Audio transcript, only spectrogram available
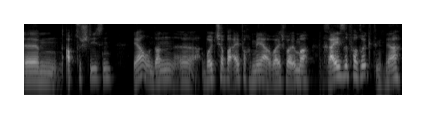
ähm, abzuschließen. Ja, und dann äh, wollte ich aber einfach mehr, weil ich war immer reiseverrückt. Mhm. Ja,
